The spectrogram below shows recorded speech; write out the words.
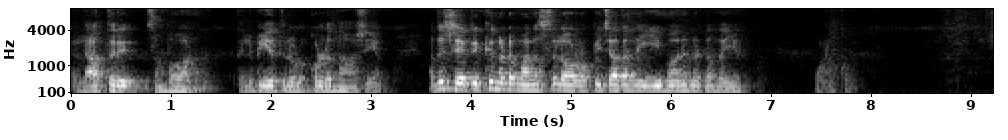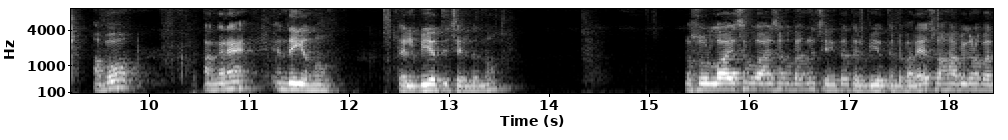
വല്ലാത്തൊരു സംഭവമാണത്. തെൽബിയത്തിൽ ഉൾക്കൊള്ളുന്ന ആശയം. അത് ശരിക്കും ഇങ്ങോട്ട് മനസ്സിൽ ഉറപ്പിച്ചാൽ തന്നെ ഈമാനും കിട്ടും എന്ത് ചെയ്യും? ഉറക്കും. അപ്പോൾ അങ്ങനെ എന്ത് ചെയ്യുന്നു? തെൽബിയത്ത് ചെല്ലുന്നു. റസൂല്ലാഹി സ്വല്ലല്ലാഹി വസല്ലം തങ്ങൾ ചെയ്ത തെൽബിയത്തിന്റെ പല സഹാബികൾ പല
